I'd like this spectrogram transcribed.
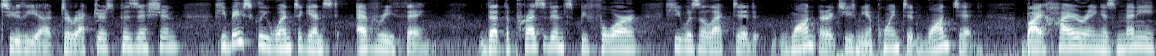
to the uh, director's position, he basically went against everything that the presidents before he was elected want, or excuse me, appointed wanted by hiring as many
